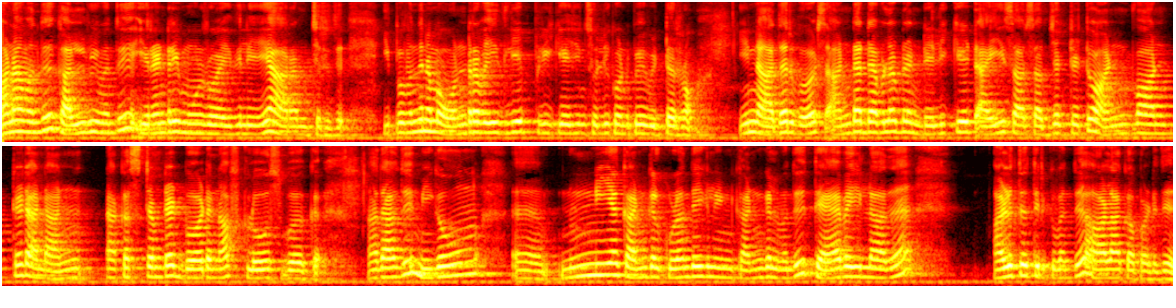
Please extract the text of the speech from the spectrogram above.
ஆனால் வந்து கல்வி வந்து இரண்டரை மூன்று வயதுலேயே ஆரம்பிச்சிருது. இப்போ வந்து நம்ம ஒன்றரை வயதுலேயே ப்ரீகேஜின்னு சொல்லி கொண்டு போய் விட்டுடுறோம் in other words underdeveloped and delicate eyes are subjected to unwanted and unaccustomed burden of close work அதாவது மிகவும் நுண்ணிய கண்கள் குழந்தைகளின் கண்கள் வந்து தேவையில்லாத அழுத்தத்திற்கு வந்து ஆளாக்கப்படுது.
